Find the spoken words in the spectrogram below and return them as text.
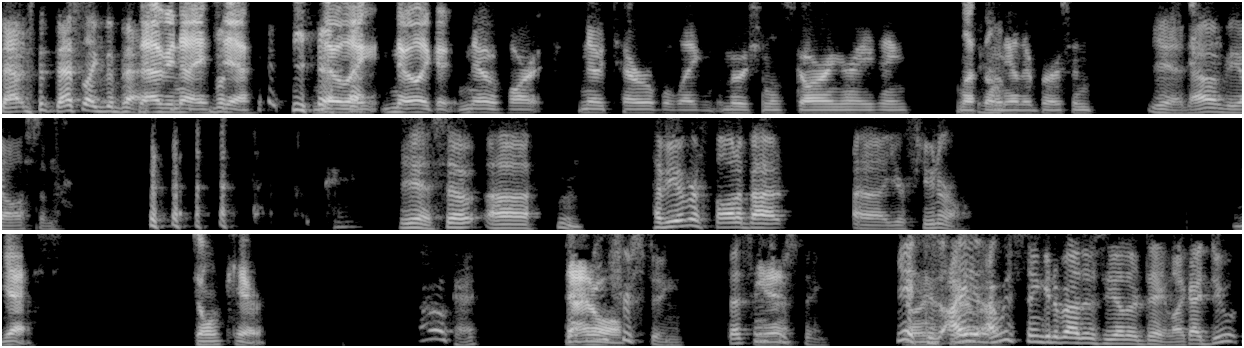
That that's like the best. That'd be nice. But Yeah. No, like, no, like, a, no heart, no terrible, like, emotional scarring or anything left on the other person. Yeah, that would be awesome. Yeah, so uh Hmm. Have you ever thought about uh your funeral? Yes. Don't care Oh, okay. That's at all. interesting. That's interesting. Yeah, because care I I was thinking about this the other day. Like I do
